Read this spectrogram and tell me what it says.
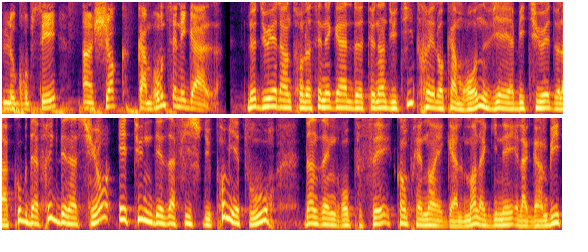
le groupe C, un choc Cameroun-Sénégal. Le duel entre le Sénégal tenant du titre et le Cameroun, vieil habitué de la Coupe d'Afrique des Nations, est une des affiches du premier tour dans un groupe C comprenant également la Guinée et la Gambie,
